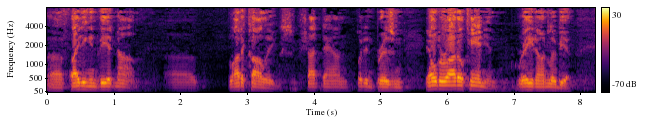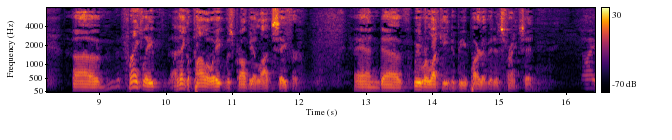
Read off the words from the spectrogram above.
Uh, fighting in Vietnam, uh, a lot of colleagues shot down, put in prison. El Dorado Canyon, raid on Libya. Uh, frankly, I think Apollo 8 was probably a lot safer. And uh, we were lucky to be part of it, as Frank said. I,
